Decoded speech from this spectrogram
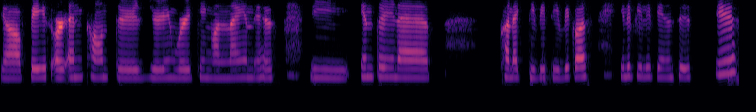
yeah face or encounter during working online is the internet connectivity because in the Philippines it is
